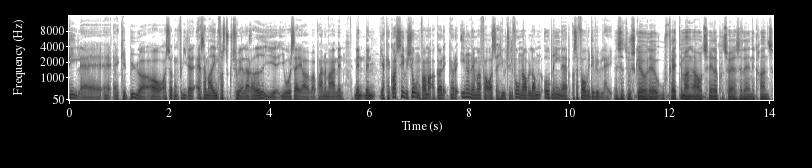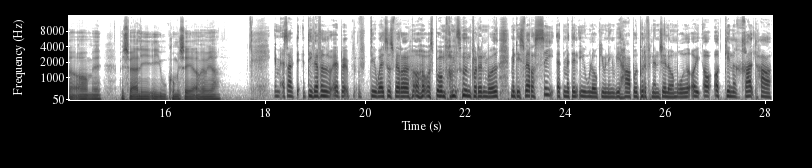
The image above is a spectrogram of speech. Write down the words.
del af, af, af gebyrer og, og sådan, fordi der er så meget infrastruktur allerede i, i USA og, og på andre markeder. Men, men, men jeg kan godt se visionen for mig og gøre det, gør det endnu nemmere for os at hive telefonen op i lommen, åbne en app, og så får vi det, vi vil have. Altså, du skal jo lave ufattelig mange aftaler på tværs af landegrænser og med besværlige EU-kommissærer og hvad ved jeg. Jamen altså, det, det er i hvert fald, at, øh, det er jo altid svært at, at spå om fremtiden på den måde, men det er svært at se, at med den EU-lovgivning, vi har, både på det finansielle område og, og, og generelt har,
